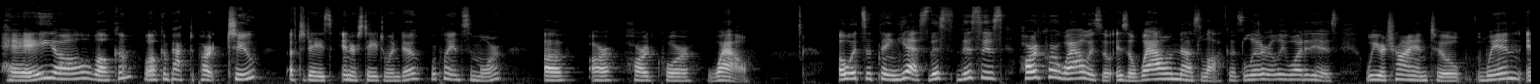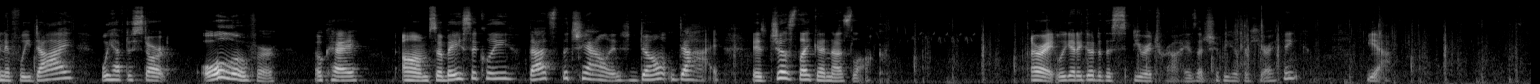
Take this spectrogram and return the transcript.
Hey y'all, welcome. Welcome back to part two of today's Interstage window. We're playing some more of our hardcore WoW. Oh, it's a thing. Yes, this this is hardcore WoW is a, is a WoW nuzlocke. That's literally what it is. We are trying to win, and if we die, we have to start all over. Okay. Um. So basically, that's the challenge. Don't die. It's just like a nuzlocke. All right, we got to go to the Spirit Rise. That should be over here, I think. Yeah.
